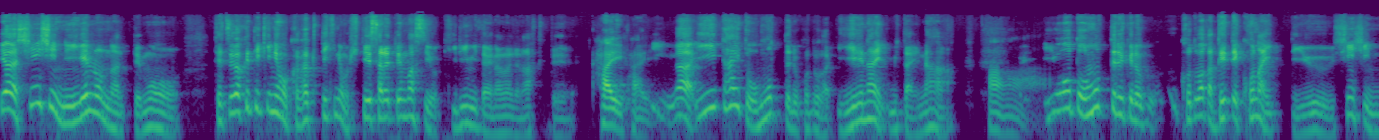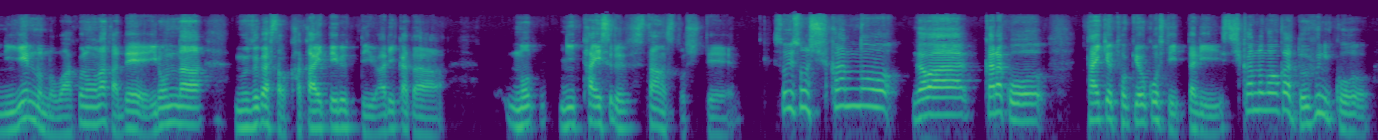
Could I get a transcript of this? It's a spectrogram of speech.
いや心身人間論なんてもう哲学的にも科学的にも否定されてますよ、霧みたいなのじゃなくて、はいはい、が言いたいと思ってることが言えないみたいな、はあ、言おうと思ってるけど言葉が出てこないっていう心身二元論の枠の中でいろんな難しさを抱えているっていうあり方のに対するスタンスとしてそういうその主観の側からこう体系を解き起こしていったり主観の側からどういうふうにこう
